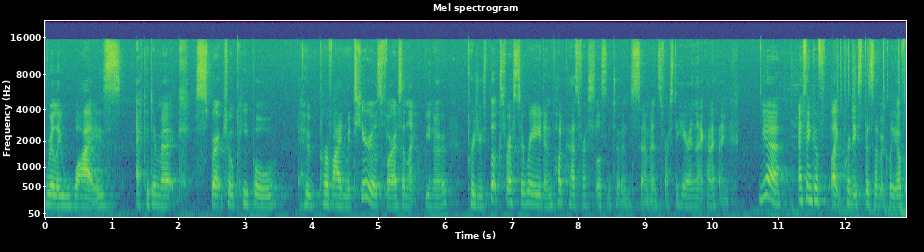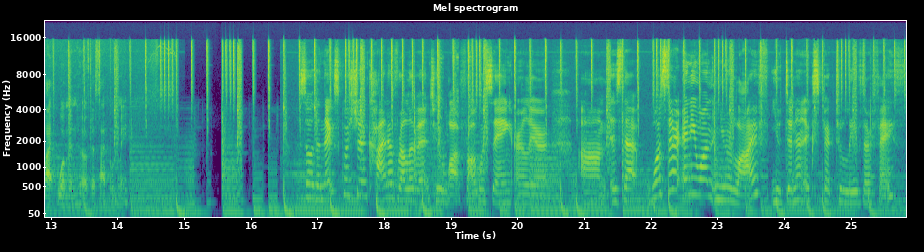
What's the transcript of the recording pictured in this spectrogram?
really wise academic, spiritual people who provide materials for us and like you know produce books for us to read and podcasts for us to listen to and sermons for us to hear and that kind of thing. Yeah, I think of like pretty specifically of like women who have discipled me. So the next question, kind of relevant to what Frog was saying earlier, um, is that was there anyone in your life you didn't expect to leave their faith?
